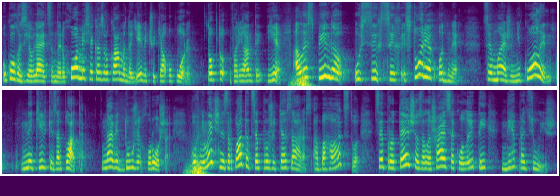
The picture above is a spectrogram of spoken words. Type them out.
У когось з'являється нерухомість, яка з роками дає відчуття опори. Тобто варіанти є. Але спільно у всіх цих історіях одне: це майже ніколи не тільки зарплата, навіть дуже хороша. Бо в Німеччині зарплата це про життя зараз, а багатство це про те, що залишається, коли ти не працюєш.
